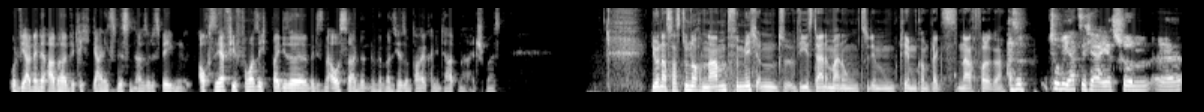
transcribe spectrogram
und wir am Ende aber wirklich gar nichts wissen. Also deswegen auch sehr viel Vorsicht bei, diese, bei diesen Aussagen, wenn man sich hier so ein paar Kandidaten reinschmeißt. Jonas, hast du noch einen Namen für mich und wie ist deine Meinung zu dem Themenkomplex Nachfolger? Also Tobi hat sich ja jetzt schon äh,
